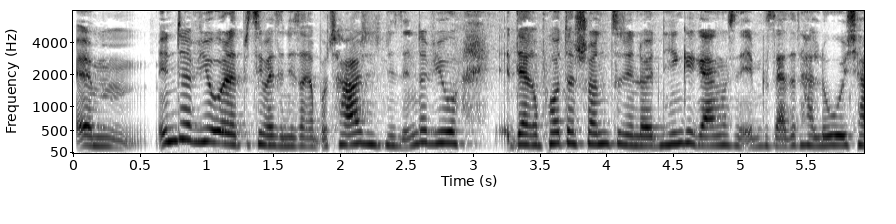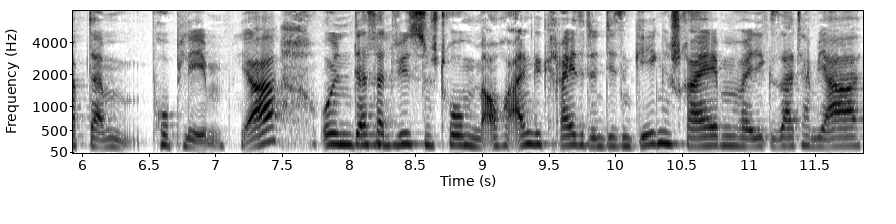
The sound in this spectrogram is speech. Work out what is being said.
ähm, Interview oder beziehungsweise in dieser Reportage, in diesem Interview, der Reporter schon zu den Leuten hingegangen ist und eben gesagt hat, hallo, ich habe da ein Problem, ja. Und das hat Wüstenstrom auch angekreidet in diesen Gegenschreiben, weil die gesagt haben, ja,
